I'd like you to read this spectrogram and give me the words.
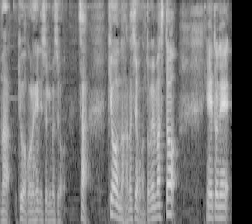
まあ、今日はこの辺にしときましょう。さあ、今日の話をまとめますと、えっ、ー、とね、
